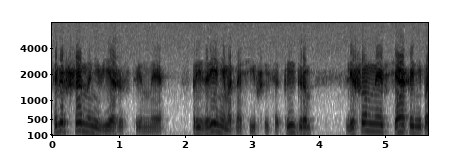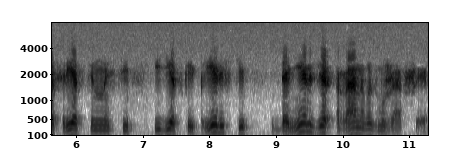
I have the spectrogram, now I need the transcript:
совершенно невежественные, с презрением относившиеся к играм, лишенные всякой непосредственности и детской прелести, да нельзя рано возмужавшие.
